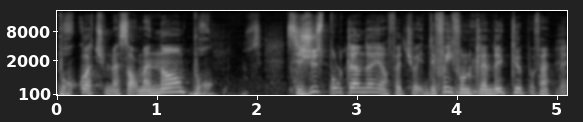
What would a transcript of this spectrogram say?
pourquoi tu me la sors maintenant? Pour... C'est juste pour le clin d'œil, en fait. Tu vois. Des fois, ils font le clin d'œil que. Enfin, Bah,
